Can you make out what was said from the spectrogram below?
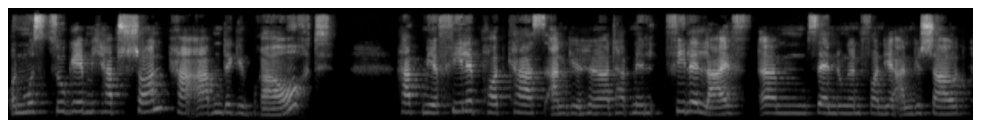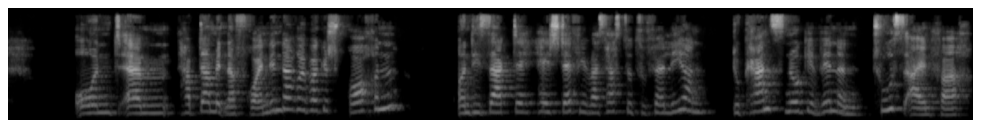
Und muss zugeben, ich habe schon ein paar Abende gebraucht, habe mir viele Podcasts angehört, habe mir viele Live-Sendungen ähm, von dir angeschaut und ähm, habe da mit einer Freundin darüber gesprochen und die sagte, hey Steffi, was hast du zu verlieren? Du kannst nur gewinnen, tu's einfach.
